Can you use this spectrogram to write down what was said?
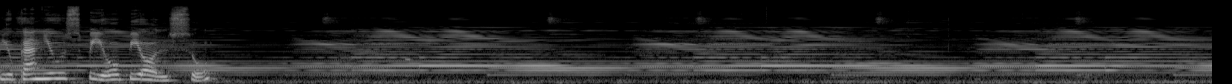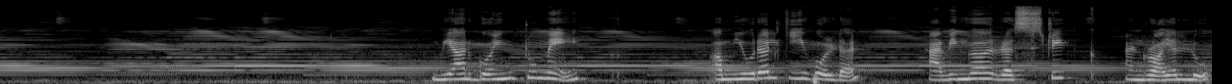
you can use POP also. We are going to make a mural key holder having a rustic and royal look.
